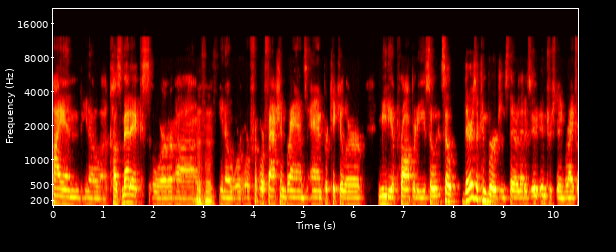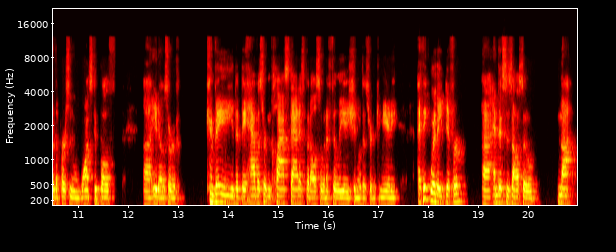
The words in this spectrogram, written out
high end, you know, uh, cosmetics or uh, mm-hmm. you know, or, or, or fashion brands and particular media properties. So so there is a convergence there that is interesting, right, for the person who wants to both, uh, you know, sort of convey that they have a certain class status, but also an affiliation with a certain community. I think where they differ, uh, and this is also not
